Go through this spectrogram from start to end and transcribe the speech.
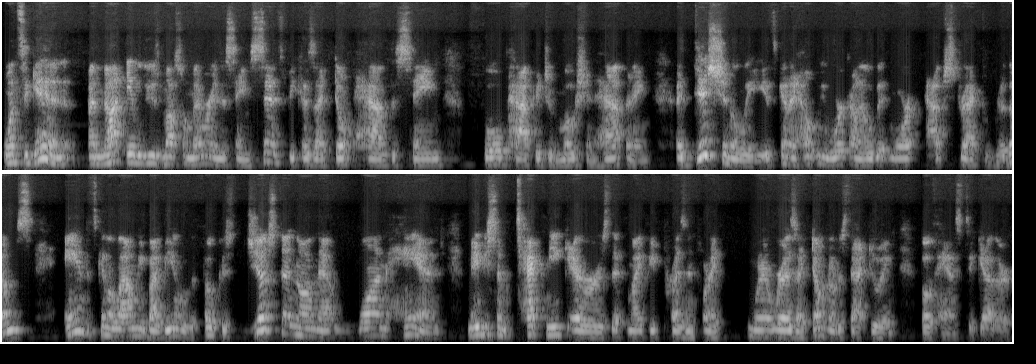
Once again, I'm not able to use muscle memory in the same sense because I don't have the same full package of motion happening. Additionally, it's going to help me work on a little bit more abstract rhythms, and it's going to allow me by being able to focus just in on that one hand, maybe some technique errors that might be present when I whereas I don't notice that doing both hands together.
